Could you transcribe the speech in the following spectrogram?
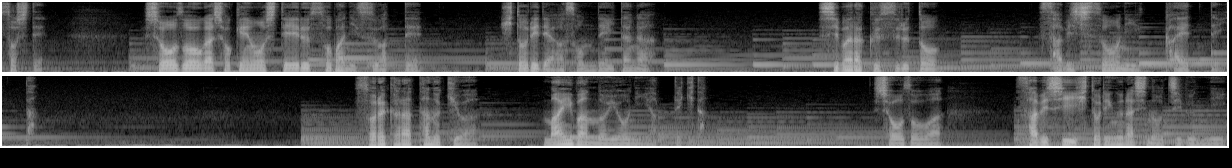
そして正蔵が所見をしているそばに座って一人で遊んでいたがしばらくすると寂しそうに帰っていった。それから狸は毎晩のようにやってきた。正蔵は寂しい一人暮らしの自分に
